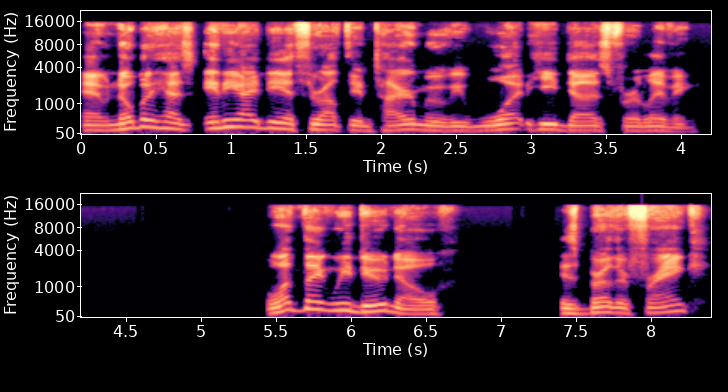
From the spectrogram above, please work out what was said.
and nobody has any idea throughout the entire movie what he does for a living. One thing we do know, his brother Frank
